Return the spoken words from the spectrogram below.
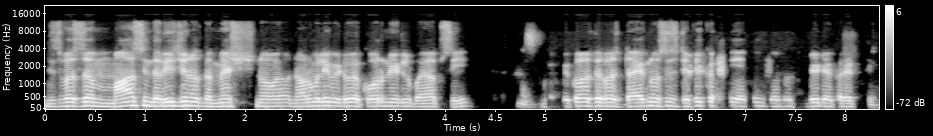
This was a mass in the region of the mesh. No, normally we do a core needle biopsy. Yes. Because there was diagnosis difficulty, I think they did a correct thing.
